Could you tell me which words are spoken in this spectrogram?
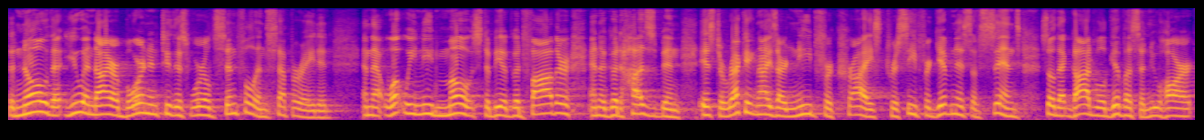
To know that you and I are born into this world sinful and separated and that what we need most to be a good father and a good husband is to recognize our need for Christ, receive forgiveness of sins, so that God will give us a new heart.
